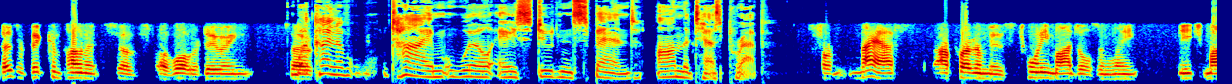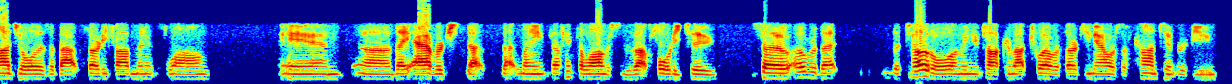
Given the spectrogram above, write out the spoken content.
those are big components of of what we're doing. So, what kind of time will a student spend on the test prep? For math, our program is 20 modules in length. Each module is about 35 minutes long, and uh, they average that, that length. I think the longest is about 42. So over that, the total, I mean, you're talking about 12 or 13 hours of content review,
